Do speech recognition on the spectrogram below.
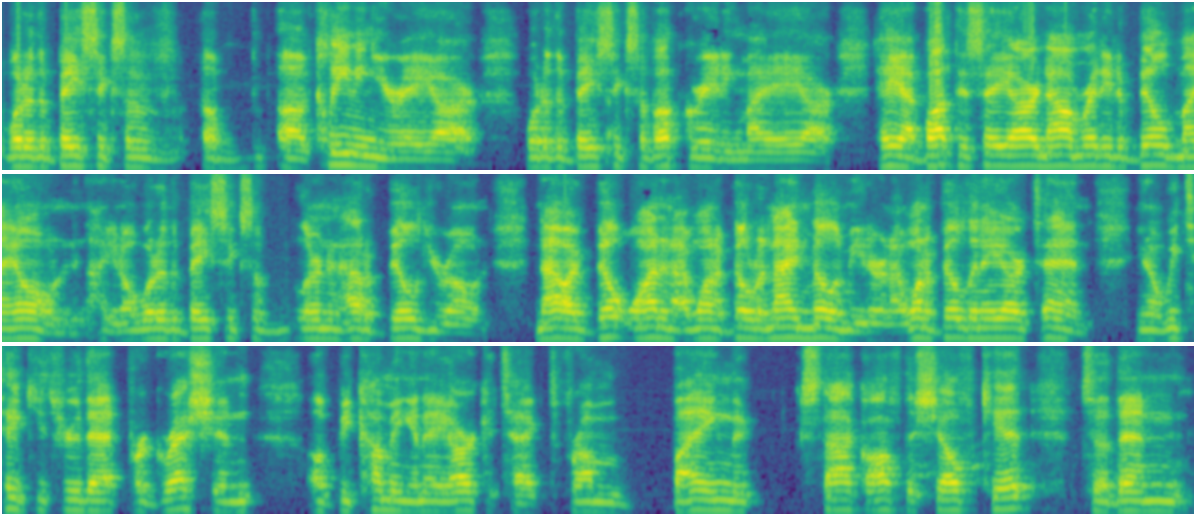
what are the basics of, of uh, cleaning your AR? What are the basics of upgrading my AR? Hey, I bought this AR. Now I'm ready to build my own. You know, what are the basics of learning how to build your own? Now I've built one and I want to build a nine millimeter and I want to build an AR 10. You know, we take you through that progression of becoming an AR architect from buying the stock off the shelf kit to then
